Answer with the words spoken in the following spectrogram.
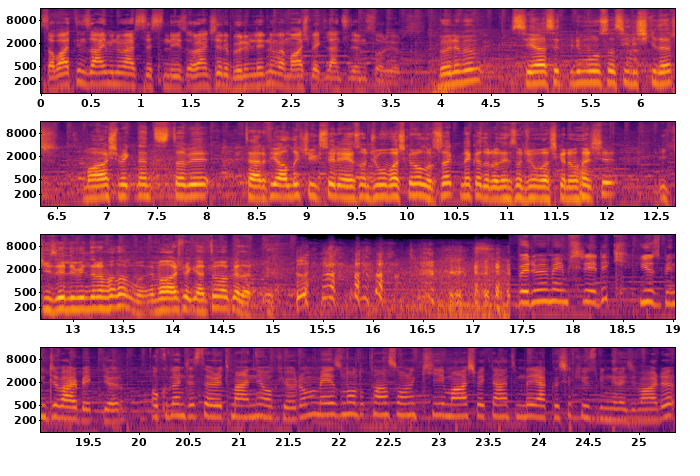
Sabahattin Zaim Üniversitesi'ndeyiz. Öğrencilere bölümlerini ve maaş beklentilerini soruyoruz. Bölümüm siyaset bilimi uluslararası ilişkiler. Maaş beklentisi tabii terfi aldıkça yükseliyor. En son Cumhurbaşkanı olursak ne kadar olur en son Cumhurbaşkanı maaşı? 250 bin lira falan mı? E, maaş beklentim o kadar. Bölümüm hemşirelik, 100 bin civar bekliyorum. Okul öncesi öğretmenliği okuyorum. Mezun olduktan sonraki maaş beklentim de yaklaşık 100 bin lira civarı.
